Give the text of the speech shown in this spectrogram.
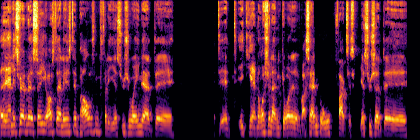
Jeg er lidt svært ved at se, også da jeg læste det i pausen, fordi jeg synes jo egentlig, at, øh, at, at ikke ja, Nordsjælland gjorde det, var særlig gode, faktisk. Jeg synes, at øh,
